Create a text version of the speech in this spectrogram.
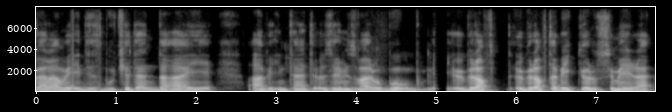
Beran ve Ediz Buçe'den daha iyi. Abi internette özelimiz var mı? Bu, bu öbür hafta öbür hafta bekliyoruz Sümeyra.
